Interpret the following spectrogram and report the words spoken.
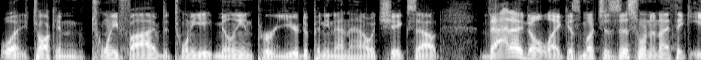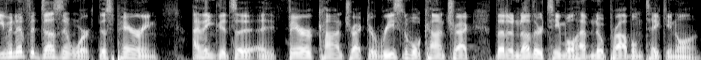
what you're talking 25 to 28 million per year, depending on how it shakes out. That I don't like as much as this one. And I think even if it doesn't work, this pairing, I think it's a, a fair contract, a reasonable contract that another team will have no problem taking on.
